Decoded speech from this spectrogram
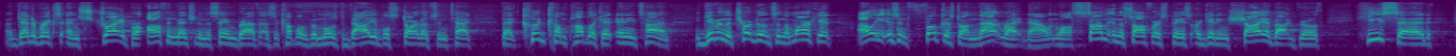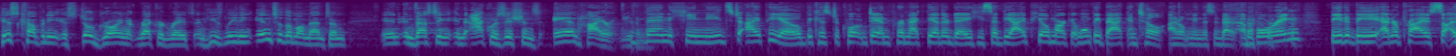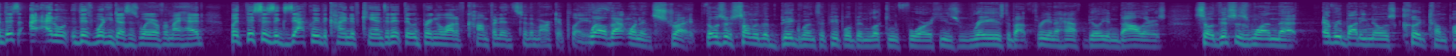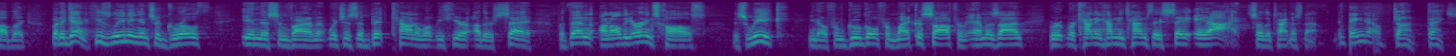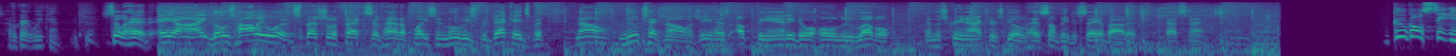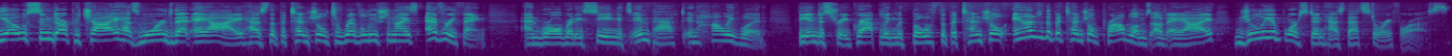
Uh, Databricks and Stripe are often mentioned in the same breath as a couple of the most valuable startups in tech that could come public at any time. Given the turbulence in the market, Ali isn't focused on that right now. And while some in the software space are getting shy about growth, he said his company is still growing at record rates and he's leaning into the momentum in investing in acquisitions and hiring. Even then now. he needs to IPO because, to quote Dan Primack the other day, he said the IPO market won't be back until I don't mean this in bad a boring B2B enterprise. So this I, I, don't this what he does is way over my head. But this is exactly the kind of candidate that would bring a lot of confidence to the marketplace. Well, that one in Stripe. Those are some of the big ones that people have been looking for. He's raised about three and a half billion dollars. So this is one that everybody knows could come public. But again, he's leaning into growth in this environment, which is a bit counter what we hear others say. But then on all the earnings calls this week, you know, from Google, from Microsoft, from Amazon, we're, we're, counting how many times they say AI. So the time is now. Bingo. John, thanks. Have a great weekend. Still ahead, AI goes Hollywood. Special effects have had a place in movies for decades, but now new technology has upped the ante to a whole new level, and the Screen Actors Guild has something to say about it. That's next. Google CEO Sundar Pichai has warned that AI has the potential to revolutionize everything, and we're already seeing its impact in Hollywood. The industry grappling with both the potential and the potential problems of AI. Julia Boorstin has that story for us.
